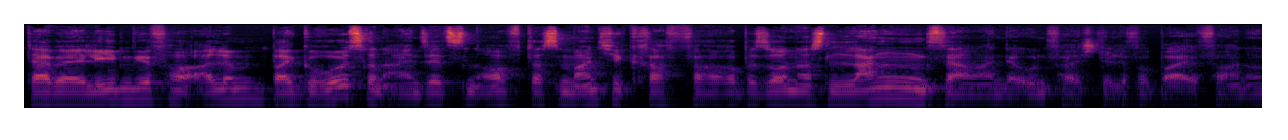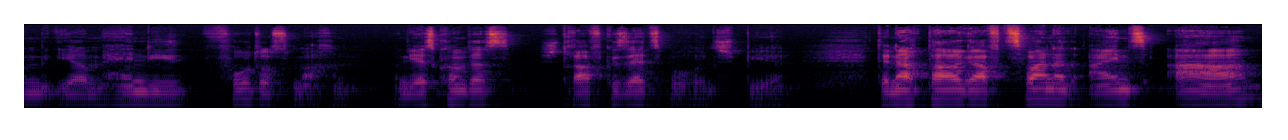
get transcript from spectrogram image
dabei erleben wir vor allem bei größeren Einsätzen oft, dass manche Kraftfahrer besonders langsam an der Unfallstelle vorbeifahren und mit ihrem Handy Fotos machen. Und jetzt kommt das Strafgesetzbuch ins Spiel. Denn nach 201a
